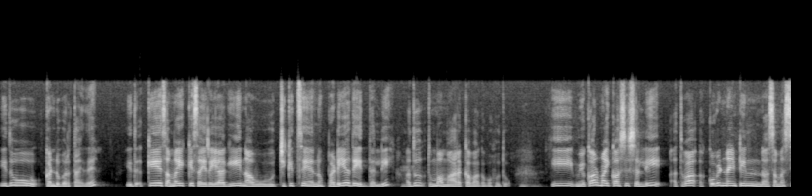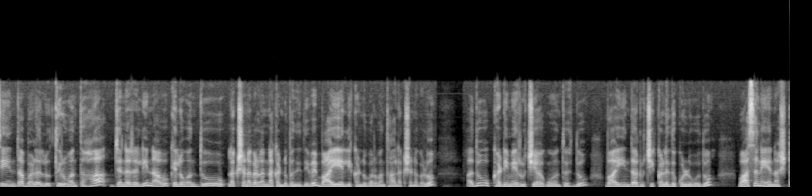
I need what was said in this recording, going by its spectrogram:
ಇದು ಕಂಡು ಬರ್ತಾ ಇದೆ. ಇದಕ್ಕೆ ಸಮಯಕ್ಕೆ ಸರಿಯಾಗಿ ನಾವು ಚಿಕಿತ್ಸೆಯನ್ನು ಪಡೆಯದೇ ಇದ್ದಲ್ಲಿ ಅದು ತುಂಬ ಮಾರಕವಾಗಬಹುದು. ಈ ಮ್ಯುಕಾರ್ಮೈಕಾಸಿಸಲ್ಲಿ ಅಥವಾ ಕೋವಿಡ್ ನೈನ್ಟೀನ್ ಸಮಸ್ಯೆಯಿಂದ ಬಳಲುತ್ತಿರುವಂತಹ ಜನರಲ್ಲಿ ನಾವು ಕೆಲವೊಂದು ಲಕ್ಷಣಗಳನ್ನು ಕಂಡು ಬಂದಿದ್ದೇವೆ ಬಾಯಿಯಲ್ಲಿ ಕಂಡುಬರುವಂತಹ ಲಕ್ಷಣಗಳು. ಅದು ಕಡಿಮೆ ರುಚಿಯಾಗುವಂಥದ್ದು ಬಾಯಿಯಿಂದ ರುಚಿ ಕಳೆದುಕೊಳ್ಳುವುದು. ವಾಸನೆಯ ನಷ್ಟ.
